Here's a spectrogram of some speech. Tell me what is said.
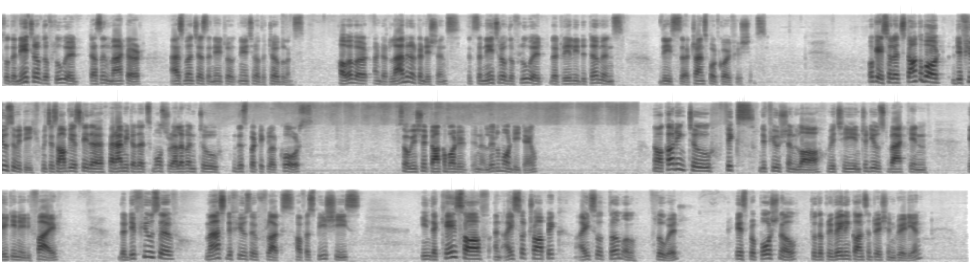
So, the nature of the fluid does not matter as much as the nature of, nature of the turbulence. However, under laminar conditions it is the nature of the fluid that really determines these uh, transport coefficients. Okay, so let us talk about diffusivity which is obviously the parameter that is most relevant to this particular course. So, we should talk about it in a little more detail. Now, according to Fick's diffusion law which he introduced back in 1885, the diffusive mass diffusive flux of a species in the case of an isotropic isothermal fluid is proportional to the prevailing concentration gradient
